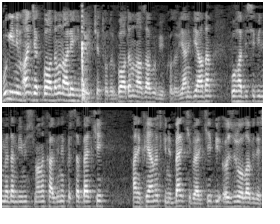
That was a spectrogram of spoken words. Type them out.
Bu ilim ancak bu adamın aleyhine hüccet olur. Bu adamın azabı büyük olur. Yani bir adam bu hadisi bilmeden bir Müslümanın kalbini kırsa belki hani kıyamet günü belki belki bir özrü olabilir.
